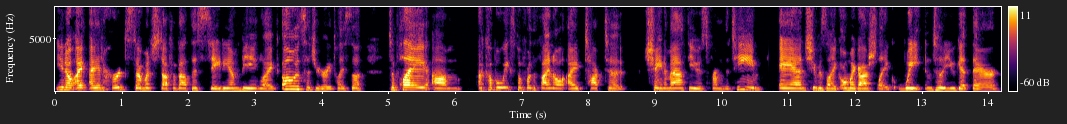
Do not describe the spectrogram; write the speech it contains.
you know, I, I had heard so much stuff about this stadium being like, oh, it's such a great place to to play. Um, a couple weeks before the final, I talked to Cheyna Matthews from the team, and she was like, "Oh my gosh, like wait until you get there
